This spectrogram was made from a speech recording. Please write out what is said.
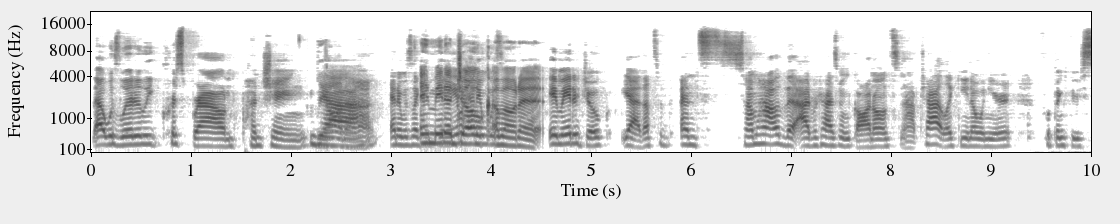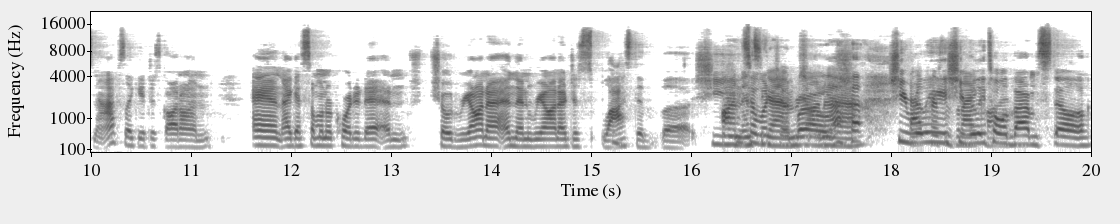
that was literally Chris Brown punching Rihanna, Yeah. and it was like it made a game, and joke it was- about it. it made a joke. Yeah, that's what, and somehow the advertisement got on Snapchat. Like you know when you're flipping through snaps, like it just got on. And I guess someone recorded it and showed Rihanna, and then Rihanna just blasted the she On Instagram, bro. Yeah. she really she really icon. told them still,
